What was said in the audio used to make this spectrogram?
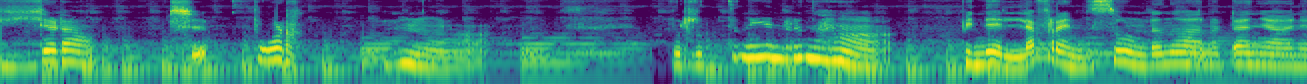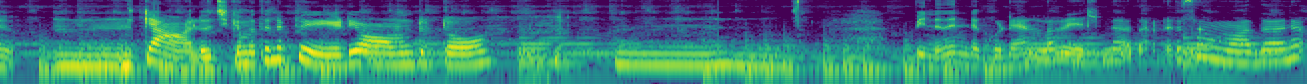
ഇല്ലടാ. പോടാ. വെറുതെ നീ എന്റെ പിന്നെ എല്ലാ ഫ്രണ്ട്സും ഉണ്ടെന്ന് പറഞ്ഞിട്ടാ ഞാൻ എനിക്ക് ആലോചിക്കുമ്പോൾ തന്നെ പേടിയാവുന്നുണ്ട് കേട്ടോ പിന്നെ നിന്റെ കൂടെയാണല്ലോ വരുന്നത്. അതാണ് ഒരു സമാധാനം.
